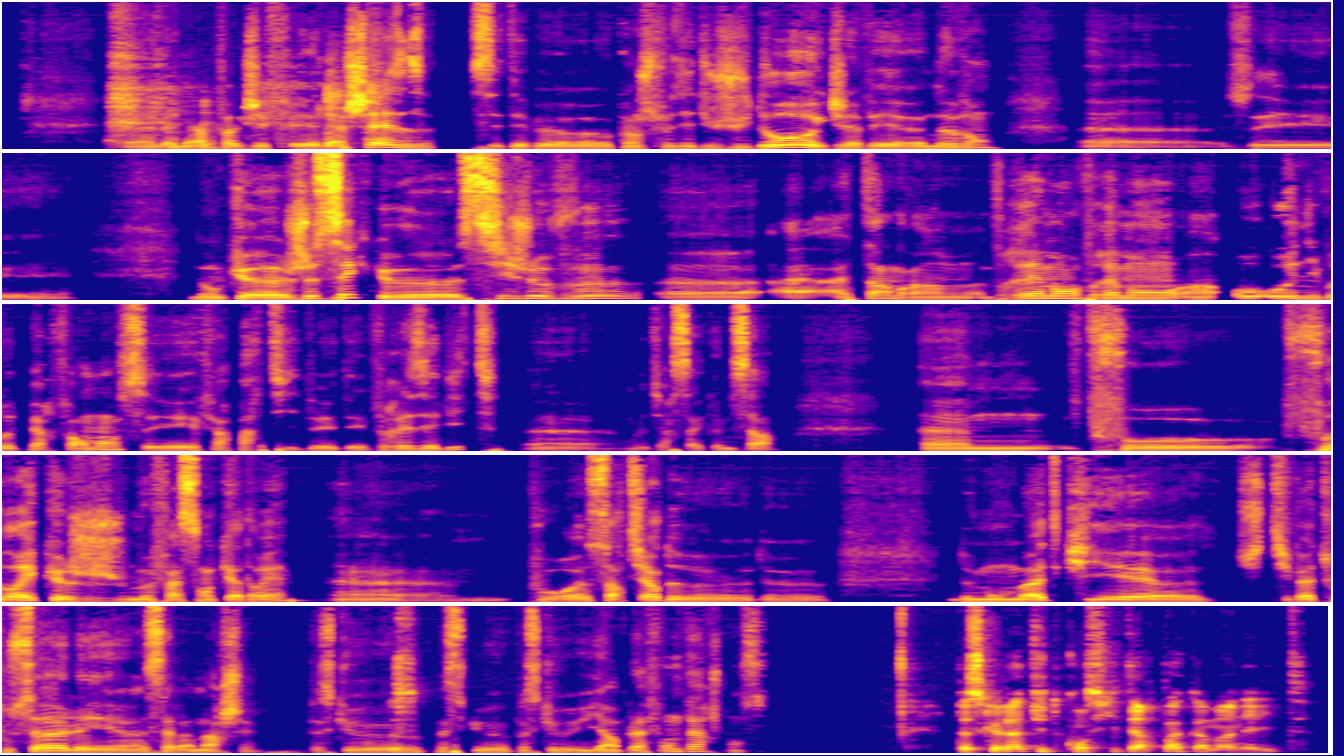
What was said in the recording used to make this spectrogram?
la dernière fois que j'ai fait la chaise, c'était quand je faisais du judo et que j'avais 9 ans. c'est donc euh, je sais que si je veux euh, atteindre un, vraiment vraiment un haut haut niveau de performance et faire partie des, des vraies élites, euh, on va dire ça comme ça, euh, faut, faudrait que je me fasse encadrer euh, pour sortir de, de, de, mon mode qui est tu y vas tout seul et ça va marcher parce que parce que parce qu'il y a un plafond de verre, je pense. Parce que là, tu te considères pas comme un élite?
